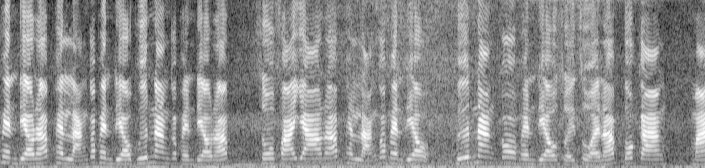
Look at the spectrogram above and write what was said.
แผ่นเดียวนะครับ แผ่นหลังก็แผ่นเดียวพื้นนั่งก็แผ่นเดียวนะครับ โซฟายาวนะครับ แผ่นหลังก็แผ่นเดียว พื้นนั่งก็แผ่นเดียวสวยๆนะครับโต๊ะกลางไม้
